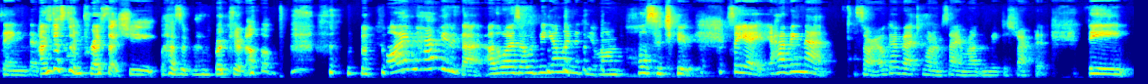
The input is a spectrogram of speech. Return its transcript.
thing that. i'm just impressed that she hasn't been woken up I'm happy with that. Otherwise, I would be yelling at you. I'm positive. So yeah, having that. Sorry, I'll go back to what I'm saying rather than be distracted. The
